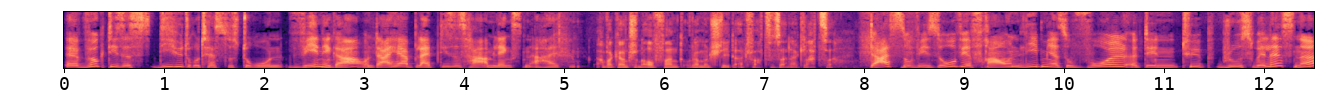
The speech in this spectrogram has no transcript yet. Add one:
äh, wirkt dieses Dihydrotestosteron weniger mhm. und daher bleibt dieses Haar am längsten erhalten. Aber ganz schön Aufwand oder man steht einfach zu seiner Glatze. Das sowieso. Wir Frauen lieben ja sowohl äh, den Typ Bruce Willis, ne?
